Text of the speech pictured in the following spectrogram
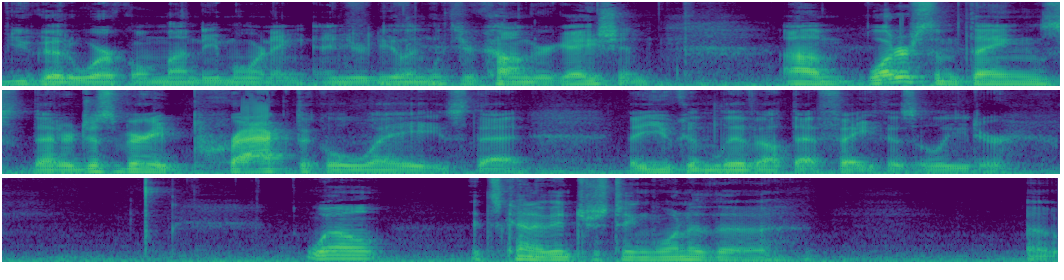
you go to work on Monday morning and you're dealing with your congregation um, what are some things that are just very practical ways that that you can live out that faith as a leader Well, it's kind of interesting. One of the uh,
